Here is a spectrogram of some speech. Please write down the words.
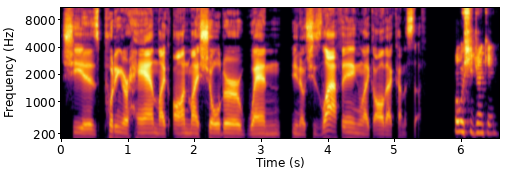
She is putting her hand like on my shoulder when, you know, she's laughing, like all that kind of stuff. What was she drinking?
